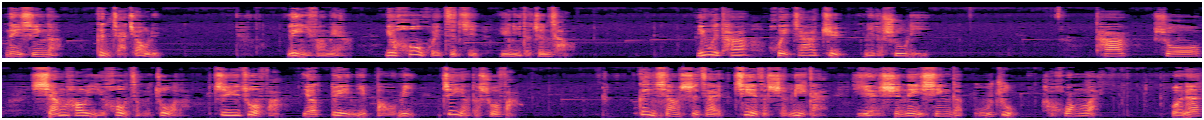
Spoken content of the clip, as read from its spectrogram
内心呢更加焦虑。另一方面啊，又后悔自己与你的争吵，因为他会加剧你的疏离。他说想好以后怎么做了，至于做法要对你保密，这样的说法，更像是在借着神秘感掩饰内心的无助和慌乱。我呢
